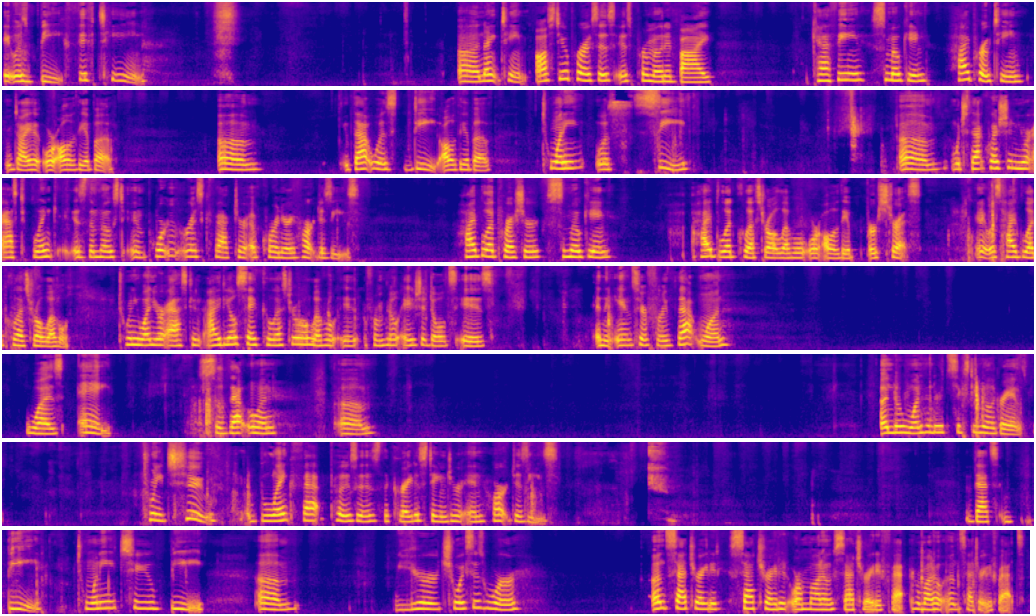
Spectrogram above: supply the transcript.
it was B, 15. Uh, 19. Osteoporosis is promoted by caffeine, smoking, high protein diet, or all of the above. Um, that was D, all of the above. 20 was C. Um, which that question you were asked blank is the most important risk factor of coronary heart disease. High blood pressure, smoking, high blood cholesterol level, or all of the or stress. And it was high blood cholesterol level. 21, you're asked an ideal safe cholesterol level is, for middle aged adults is, and the answer for that one was A. So that one, um, under 160 milligrams. 22. Blank fat poses the greatest danger in heart disease. That's B. 22B. Um, your choices were unsaturated, saturated, or monosaturated fat, or monounsaturated fats.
